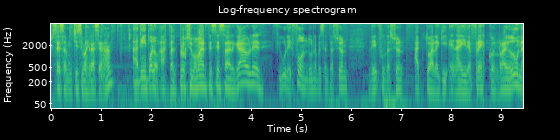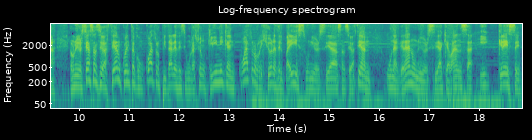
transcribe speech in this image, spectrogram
César, muchísimas gracias. ¿ah? A ti, Polo. Hasta el próximo martes, César Gabler, figura y fondo, una presentación de Fundación Actual aquí en aire fresco, en Radio Duna. La Universidad de San Sebastián cuenta con cuatro hospitales de simulación clínica en cuatro regiones del país. Universidad San Sebastián, una gran universidad que avanza y crece.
